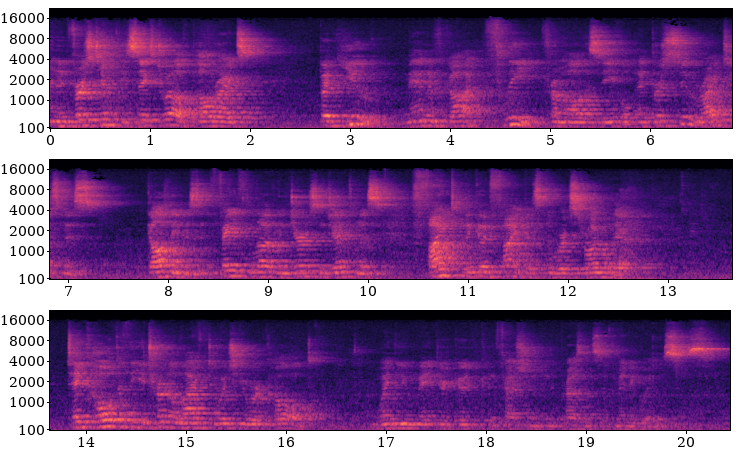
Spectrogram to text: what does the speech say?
And in 1 Timothy 6:12, Paul writes, But you, man of God, flee from all this evil and pursue righteousness, godliness, and faith, love, endurance, and gentleness. Fight the good fight. That's the word struggle there. Take hold of the eternal life to which you were called when you made your good confession in the presence of many witnesses.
